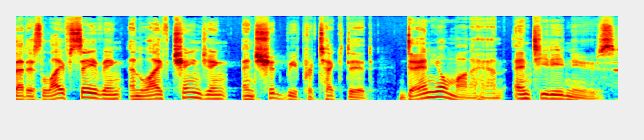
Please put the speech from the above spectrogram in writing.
that is life saving and life changing and should be protected. Daniel Monahan, NTD News.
